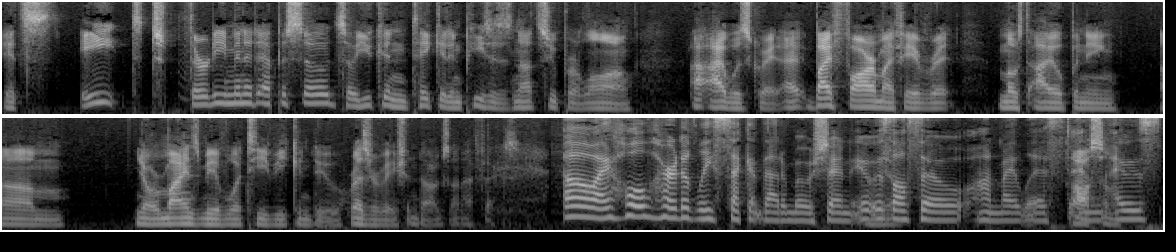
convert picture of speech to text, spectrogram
It's eight to 30 minute episodes, so you can take it in pieces. It's not super long. I, I was great. I, by far my favorite, most eye opening. Um, you know, reminds me of what TV can do. Reservation Dogs on FX. Oh, I wholeheartedly second that emotion. It was Yeah. also on my list. And Awesome. I was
